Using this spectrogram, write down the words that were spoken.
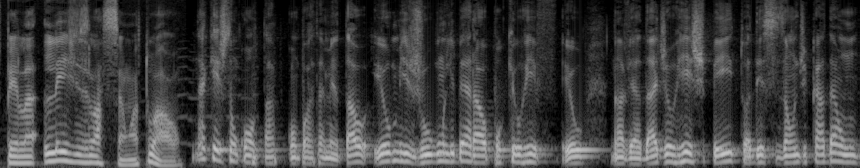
pela legislação atual. Na questão comportamental, eu me julgo um liberal, porque eu, eu na verdade, eu respeito a decisão de cada um.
